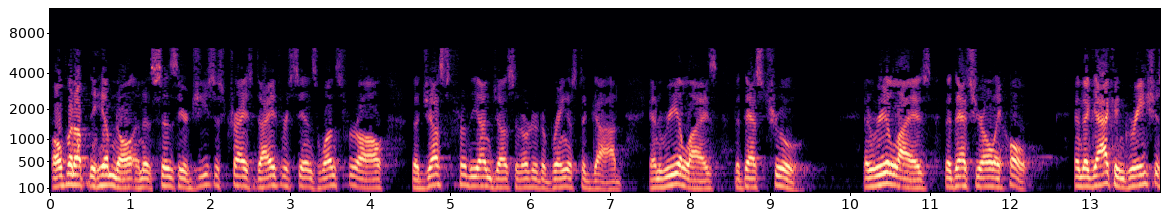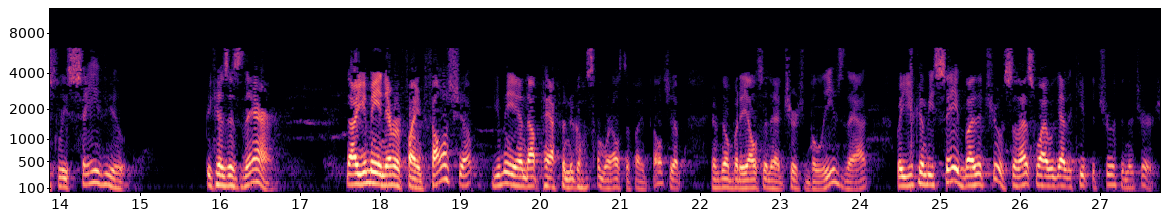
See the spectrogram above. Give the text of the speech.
open up the hymnal and it says here, Jesus Christ died for sins once for all, the just for the unjust in order to bring us to God and realize that that's true. And realize that that's your only hope. And that God can graciously save you. Because it's there. Now you may never find fellowship. You may end up having to go somewhere else to find fellowship if nobody else in that church believes that. But you can be saved by the truth. So that's why we got to keep the truth in the church.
